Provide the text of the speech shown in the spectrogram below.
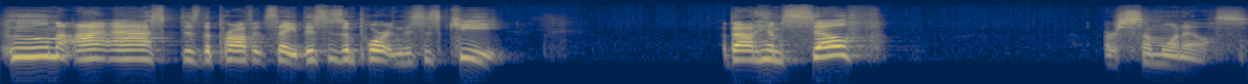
whom I ask does the prophet say? This is important, this is key. About himself or someone else?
